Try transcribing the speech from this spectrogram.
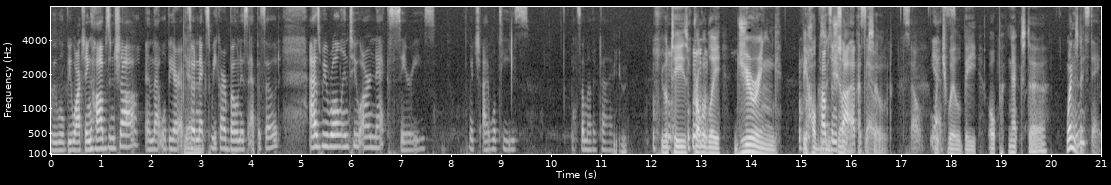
we will be watching Hobbs and Shaw, and that will be our episode Yeah. next week, our bonus episode, as we roll into our next series, which I will tease at some other time. You will tease probably during the Hobbs, Hobbs and, and Shaw, Shaw episode, episode. So yes, which will be up next uh, Wednesday. Wednesday.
